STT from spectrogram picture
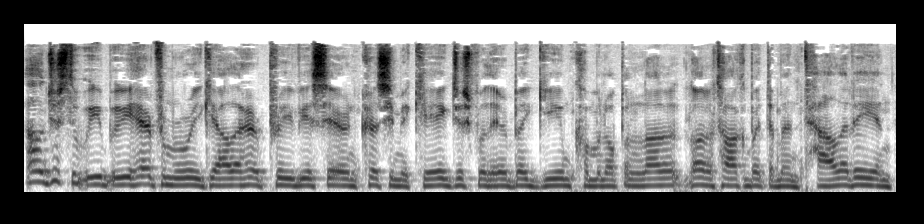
Alan, just we, we heard from Rory Gallagher previous here and Chrissy McKaigue just with their big game coming up, and a lot of, lot of talk about the mentality and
